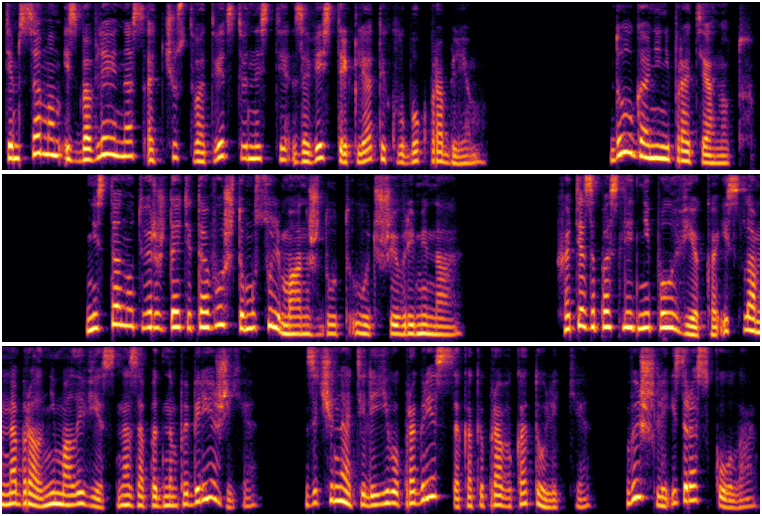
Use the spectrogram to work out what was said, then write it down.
тем самым избавляя нас от чувства ответственности за весь треклятый клубок проблем. Долго они не протянут. Не стану утверждать и того, что мусульман ждут лучшие времена. Хотя за последние полвека ислам набрал немалый вес на западном побережье, Зачинатели его прогресса, как и правокатолики, вышли из раскола.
